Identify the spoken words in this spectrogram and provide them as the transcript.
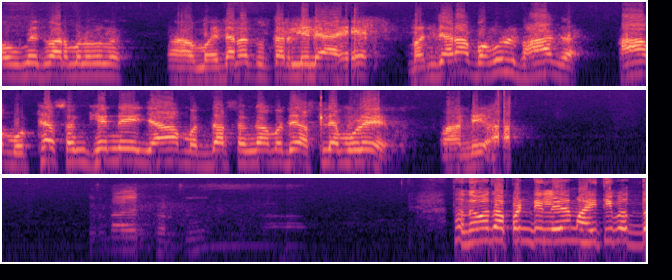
उमेदवार म्हणून मैदानात उतरलेले आहे. बंजारा बहुल भाग हा मोठ्या संख्येने या मतदारसंघामध्ये असल्यामुळे आणि धन्यवाद आपण दिलेल्या माहितीबद्दल.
